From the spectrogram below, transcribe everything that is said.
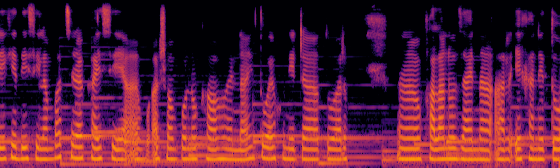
রেখে দিয়েছিলাম, বাচ্চারা খাইছে আর সম্পূর্ণ খাওয়া হয় নাই। তো এখন এটা তো আর ফালানো যায় না। আর এখানে তো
